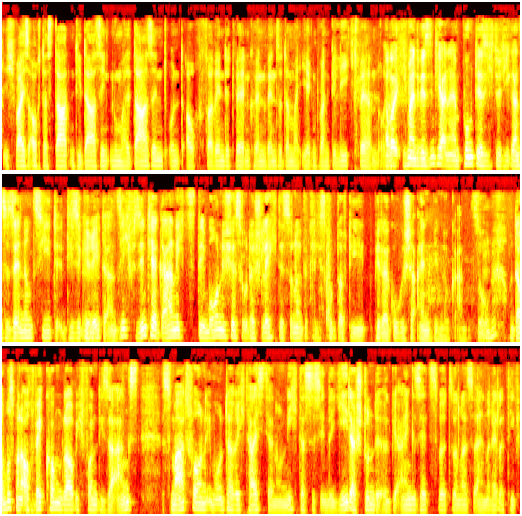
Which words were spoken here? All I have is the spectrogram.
Ich weiß auch, dass dass Daten, die da sind, nun mal da sind und auch verwendet werden können, wenn sie dann mal irgendwann geleakt werden. Oder? Aber ich meine, wir sind ja an einem Punkt, der sich durch die ganze Sendung zieht. Diese mhm. Geräte mhm. an sich sind ja gar nichts Dämonisches oder Schlechtes, sondern wirklich, es kommt auf die pädagogische Einbindung an. So. Mhm. Und da muss man auch wegkommen, glaube ich, von dieser Angst. Smartphone im Unterricht heißt ja nun nicht, dass es in jeder Stunde irgendwie eingesetzt wird, sondern es ist ein relativ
